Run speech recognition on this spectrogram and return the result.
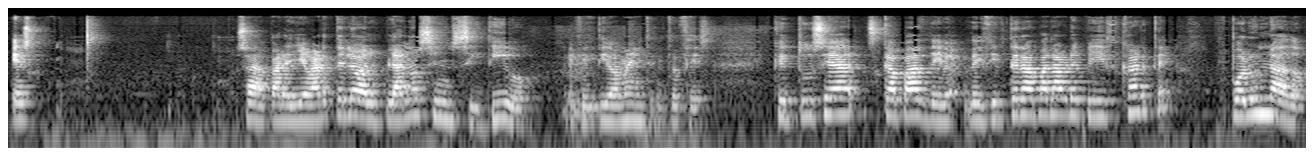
es, o sea, para llevártelo al plano sensitivo, Mm. efectivamente. Entonces, que tú seas capaz de decirte la palabra y pellizcarte, por un lado,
